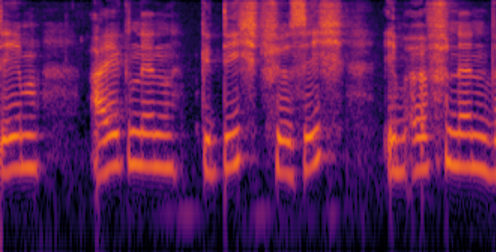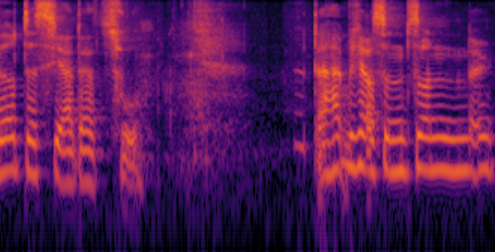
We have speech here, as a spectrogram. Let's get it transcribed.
dem eigenen Gedicht für sich. Im Öffnen wird es ja dazu. Da habe ich auch so, so einen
